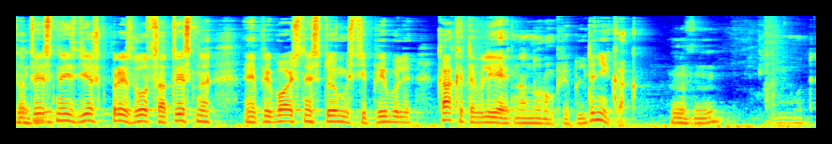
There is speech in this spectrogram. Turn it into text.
соответственно, угу. издержек производства, соответственно, э, прибавочной стоимости прибыли. Как это влияет на норму прибыли? Да никак. Угу. Вот.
